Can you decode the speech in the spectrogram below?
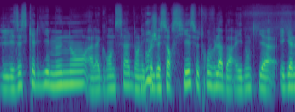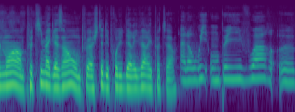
les escaliers menant à la grande salle dans l'école des sorciers se trouvent là-bas et donc il y a également un petit magasin où on peut acheter des produits dérivés Harry Potter. Alors oui, on peut y voir euh,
